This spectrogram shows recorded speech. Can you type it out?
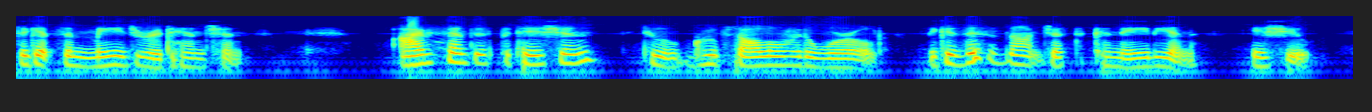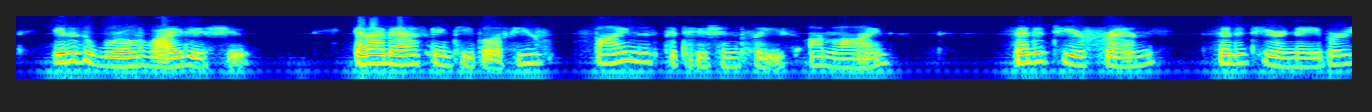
to get some major attention. I've sent this petition to groups all over the world because this is not just a Canadian issue. It is a worldwide issue. And I'm asking people, if you find this petition, please, online, send it to your friends, Send it to your neighbors.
